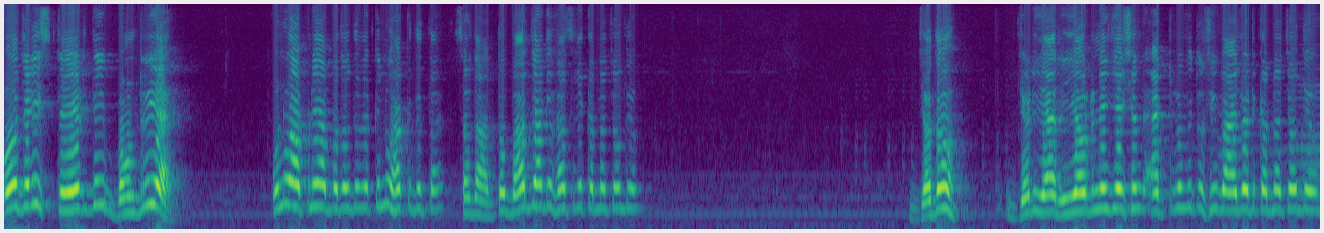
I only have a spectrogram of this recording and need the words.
ਉਹ ਜਿਹੜੀ ਸਟੇਟ ਦੀ ਬਾਉਂਡਰੀ ਹੈ ਉਹਨੂੰ ਆਪਣੇ ਆਪ ਬਦਲ ਦੇਵੇ ਕਿਹਨੂੰ ਹੱਕ ਦਿੱਤਾ? ਸੰਵਿਧਾਨ ਤੋਂ ਬਾਹਰ ਜਾ ਕੇ ਫੈਸਲੇ ਕਰਨਾ ਚਾਹੁੰਦੇ ਹੋ? ਜਦੋਂ ਜਿਹੜੀ ਆ ਰੀਆਰਗੇਨਾਈਜੇਸ਼ਨ ਐਕਟ ਨੂੰ ਵੀ ਤੁਸੀਂ ਵਾਇਓਲੇਟ ਕਰਨਾ ਚਾਹੁੰਦੇ ਹੋ?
